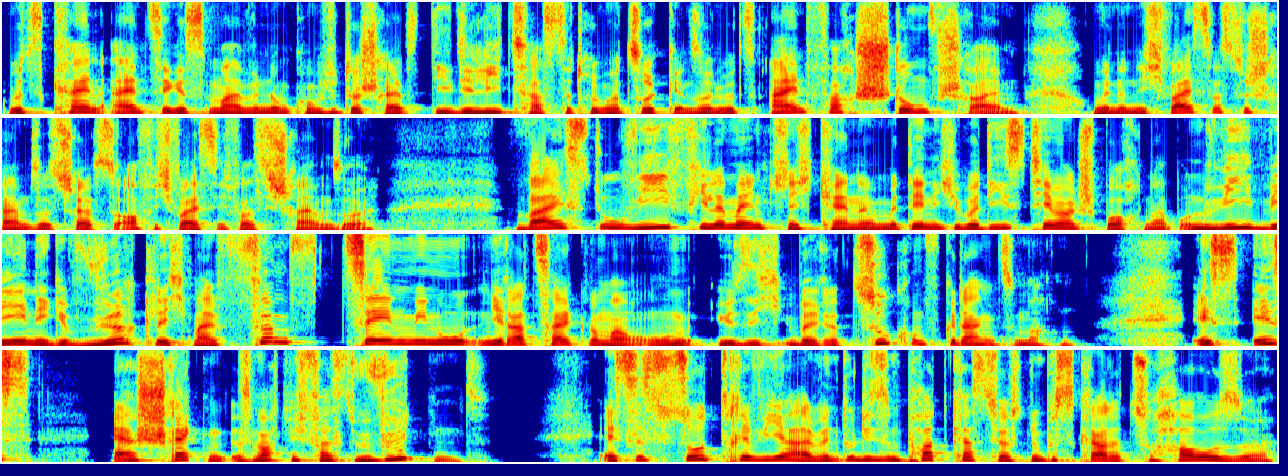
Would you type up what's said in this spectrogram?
Du würdest kein einziges Mal, wenn du am Computer schreibst, die Delete-Taste drüber zurückgehen, sondern du würdest einfach stumpf schreiben. Und wenn du nicht weißt, was du schreiben sollst, schreibst du auf, ich weiß nicht, was ich schreiben soll. Weißt du, wie viele Menschen ich kenne, mit denen ich über dieses Thema gesprochen habe und wie wenige wirklich mal 15 Minuten ihrer Zeit genommen haben, um sich über ihre Zukunft Gedanken zu machen? Es ist erschreckend, es macht mich fast wütend. Es ist so trivial, wenn du diesen Podcast hörst, du bist gerade zu Hause,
